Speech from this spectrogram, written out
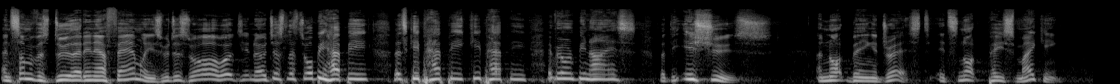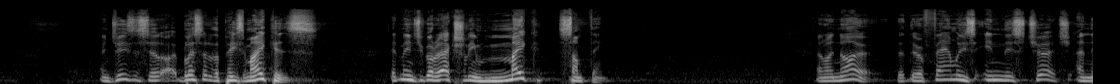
And some of us do that in our families. We just, oh, well, you know, just let's all be happy. Let's keep happy, keep happy. Everyone be nice. But the issues are not being addressed. It's not peacemaking. And Jesus said, Blessed are the peacemakers it means you've got to actually make something. And I know that there are families in this church and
